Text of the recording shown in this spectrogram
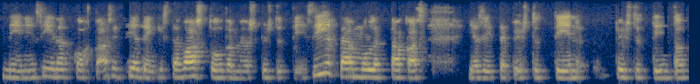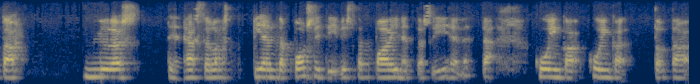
niin, niin siinä kohtaa sitten tietenkin sitä vastuuta myös pystyttiin siirtämään mulle takaisin ja sitten pystyttiin, pystyttiin tota, myös tehdä sellaista pientä positiivista painetta siihen, että kuinka, kuinka tota,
